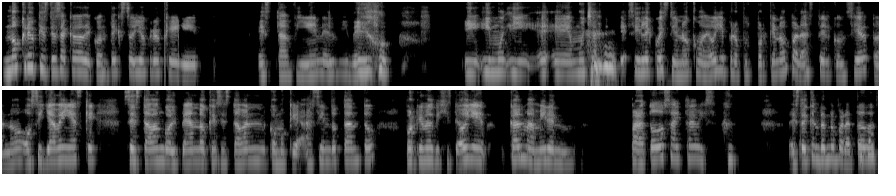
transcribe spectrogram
no creo que esté sacado de contexto, yo creo que está bien el video, y, y, eh, eh, mucha gente sí le cuestionó como de, oye, pero pues ¿por qué no paraste el concierto, no? O si ya veías que se estaban golpeando, que se estaban como que haciendo tanto, ¿por qué no dijiste, oye, calma, miren, para todos hay Travis. Estoy cantando para todos.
